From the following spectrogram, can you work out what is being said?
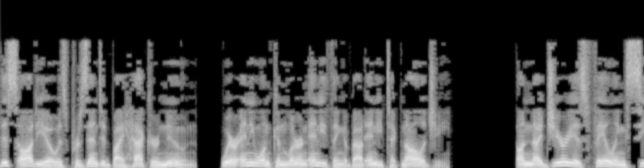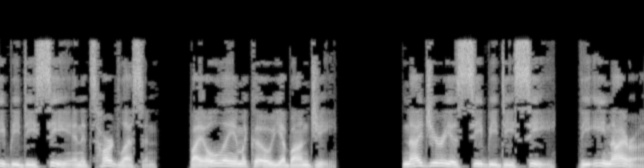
This audio is presented by Hacker Noon, where anyone can learn anything about any technology. On Nigeria's failing CBDC and its hard lesson, by Olayemeka Oyebanji. Nigeria's CBDC, the e Naira,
